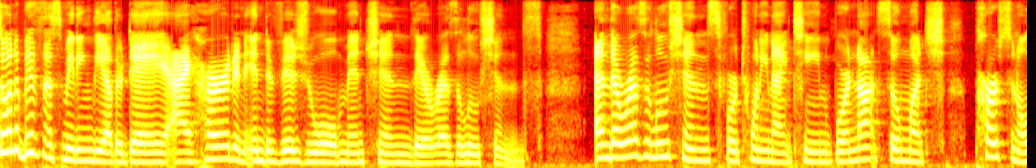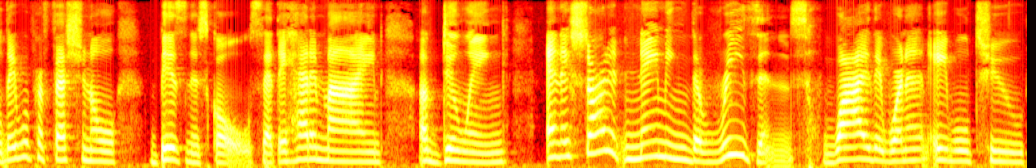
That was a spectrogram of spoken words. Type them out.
So, in a business meeting the other day, I heard an individual mention their resolutions. And their resolutions for 2019 were not so much personal, they were professional business goals that they had in mind of doing. And they started naming the reasons why they weren't able to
